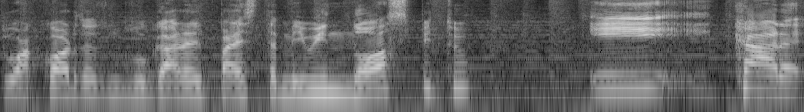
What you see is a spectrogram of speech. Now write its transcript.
tu acorda no lugar, ele parece estar meio inóspito. E, cara,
